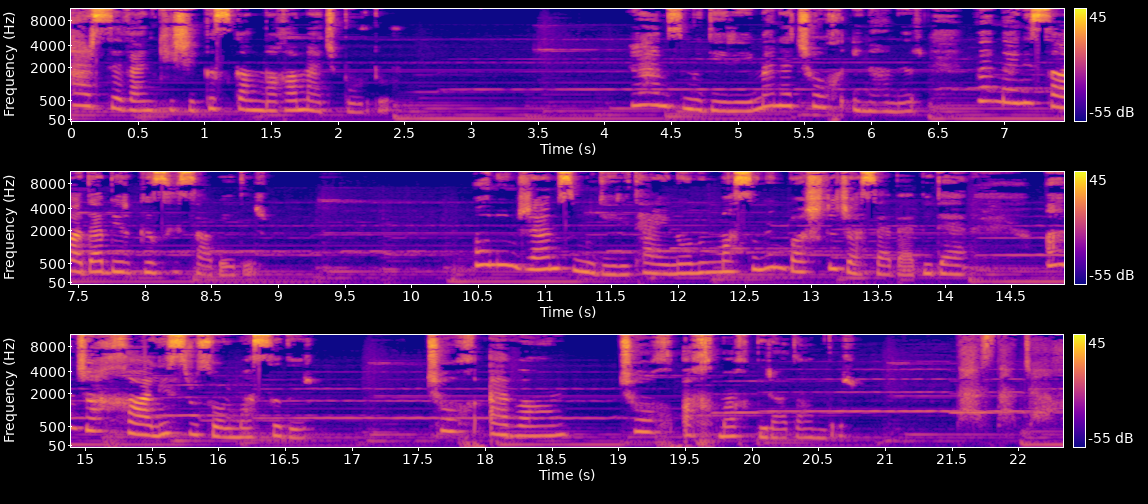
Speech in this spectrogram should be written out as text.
Hər sevən kişi qısqanmağa məcburdur. Rəmz müdiri mənə çox inanır və məni sadə bir qız hesab edir. Onun rəmz müdiri təyin olunmasının başlıca səbəbi də ancaq xalis rus olmasıdır. Çox əvam, çox axmaq bir adamdır. Dastancaq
